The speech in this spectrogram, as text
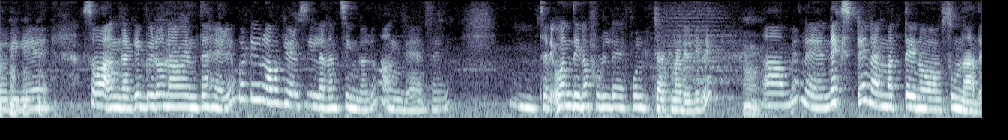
ಇವರಿಗೆ. ಸೊ ಹಂಗಾಗಿ ಬಿಡು ನಾವು ಅಂತ ಹೇಳಿ ಬಟ್ ಇವರು ಅವಾಗ ಹೇಳಿಸಿಲ್ಲ, ನಾನು ಸಿಂಗಲು ಹಂಗೆ ಅಂತ ಹೇಳಿ. ಸರಿ, ಒಂದಿನ ಫುಲ್ ಡೇ ಫುಲ್ ಚಾಟ್ ಮಾಡಿದ್ದೀವಿ. ಆಮೇಲೆ ನೆಕ್ಸ್ಟ್ ಡೇ ನಾನು ಮತ್ತೇನು ಸುಮ್ಮನಾದೆ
